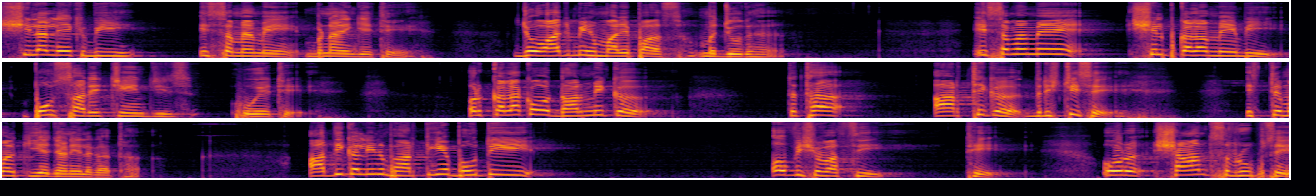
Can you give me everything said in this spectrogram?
शिलालेख भी इस समय में बनाए गए थे, जो आज भी हमारे पास मौजूद हैं। इस समय में शिल्पकला में भी बहुत सारे चेंजेस हुए थे और कला को धार्मिक तथा आर्थिक दृष्टि से इस्तेमाल किया जाने लगा था। आदिकालीन भारतीय बहुत ही अविश्वासी थे और शांत स्वरूप से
